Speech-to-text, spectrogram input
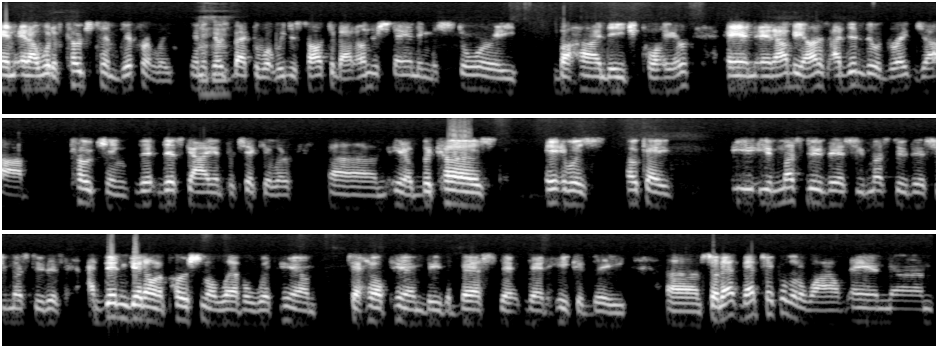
And, and I would have coached him differently. And mm-hmm. it goes back to what we just talked about, understanding the story behind each player and and I'll be honest, I didn't do a great job coaching th- this guy in particular. Um, you know, because it, was okay. You, you must do this. You must do this. You must do this. I didn't get on a personal level with him to help him be the best that that he could be. Um, so that that took a little while, and um,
